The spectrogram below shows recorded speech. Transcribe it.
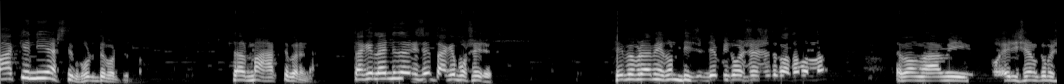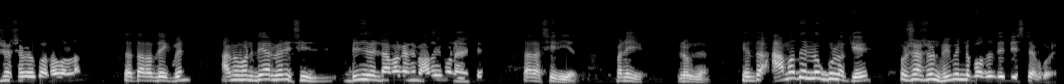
মাকে নিয়ে আসছে ভোট দেওয়ার জন্য। তার মা হাঁটতে পারে না। তাকে লাইনে দাঁড়িয়েছে তাকে বসাই রেখেছে। সেই ব্যাপারে আমি এখন ডেপুটি কমিশনারের সাথে কথা বললাম এবং আমি এডিশনাল কমিশনারের সাথে কথা বললাম। তা তারা দেখবেন, আমি মনে দেয়ার ভেরি ভিজিলেন্ট আমার কাছে ভালোই মনে হয়েছে, তারা সিরিয়াস মানে লোকজন। কিন্তু আমাদের লোকগুলোকে প্রশাসন বিভিন্ন পদ্ধতি ডিস্টার্ব করে।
